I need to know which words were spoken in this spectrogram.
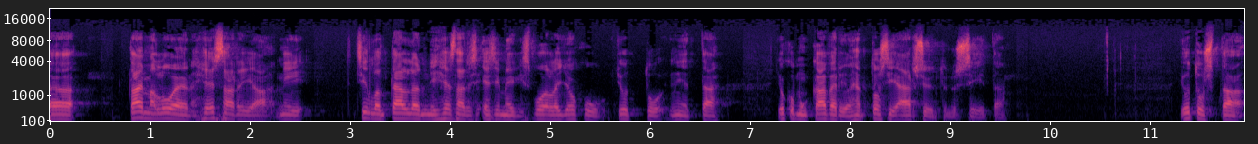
Ä, tai mä luen Hesaria, niin silloin tällöin niin Hesarissa esimerkiksi voi olla joku juttu niin, että joku mun kaveri on ihan tosi ärsyyntynyt siitä jutusta.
